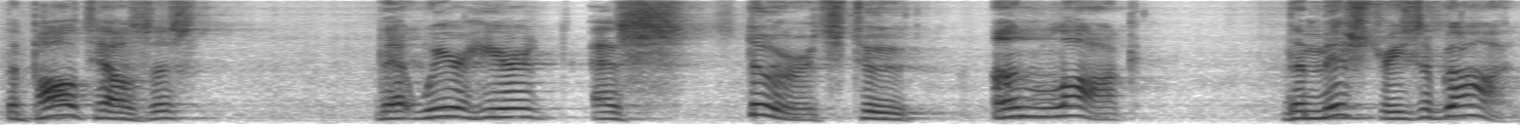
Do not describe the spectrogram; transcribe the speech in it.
But Paul tells us that we're here as stewards to unlock the mysteries of God.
